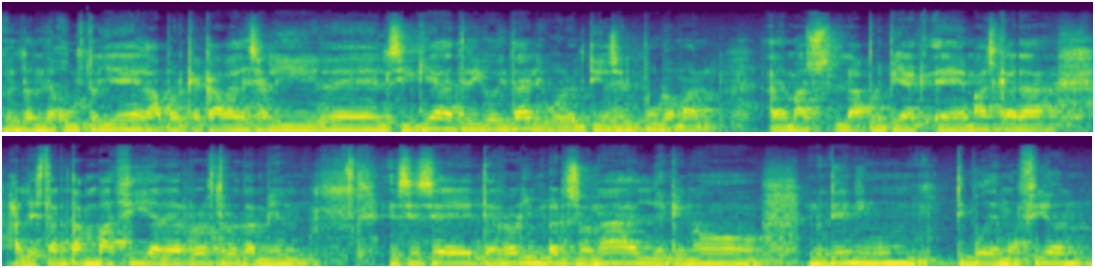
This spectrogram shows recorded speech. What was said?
donde justo llega porque acaba de salir del psiquiátrico y tal, y bueno, el tío es el puro mal. Además, la propia eh, máscara, al estar tan vacía de rostro, también es ese terror impersonal de que no, no tiene ningún tipo de emoción.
